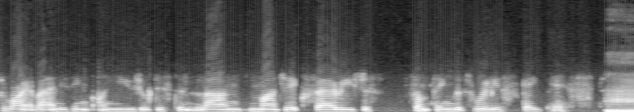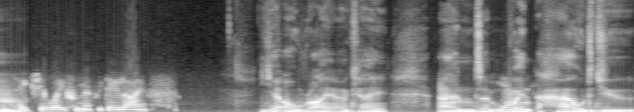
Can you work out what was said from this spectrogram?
to write about anything unusual, distant lands, magic, fairies, just something that's really escapist and Mm. takes you away from everyday life. Yeah, oh, right, okay. And um, Yeah. when, how did you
